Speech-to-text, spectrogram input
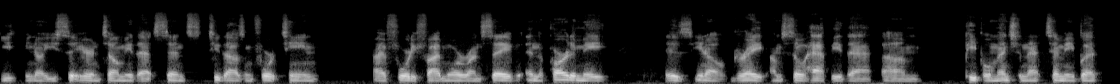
you you know, you sit here and tell me that since 2014, I have 45 more runs saved, and the part of me is, you know, great. I'm so happy that um, people mention that to me, but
